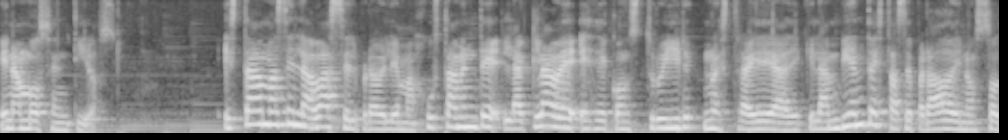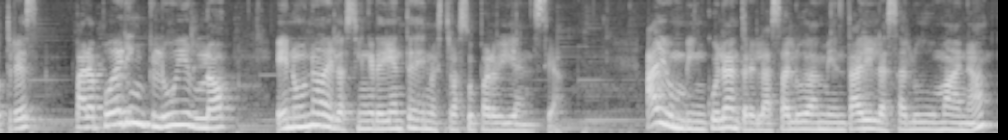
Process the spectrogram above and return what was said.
en ambos sentidos. Está más en la base el problema. Justamente la clave es de construir nuestra idea de que el ambiente está separado de nosotros para poder incluirlo en uno de los ingredientes de nuestra supervivencia. Hay un vínculo entre la salud ambiental y la salud humana,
